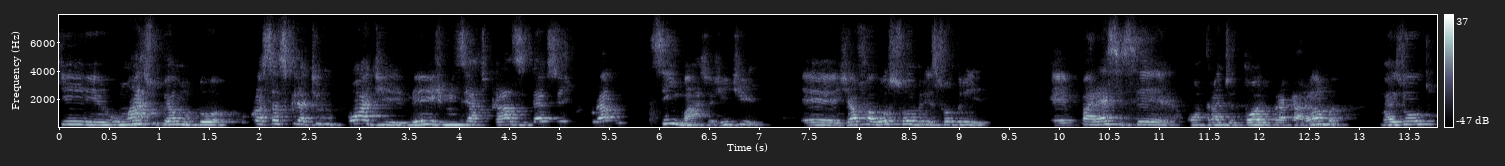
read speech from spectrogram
que o Márcio perguntou: o processo criativo pode mesmo, em certos casos, deve ser estruturado? Sim, Márcio, a gente é, já falou sobre, sobre é, parece ser contraditório para caramba, mas o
